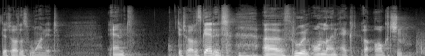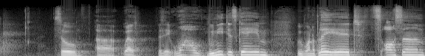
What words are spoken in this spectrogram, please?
the turtles want it. And the turtles get it uh, through an online act, uh, auction. So, uh, well, they say, "Wow, we need this game. We want to play it. It's awesome."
